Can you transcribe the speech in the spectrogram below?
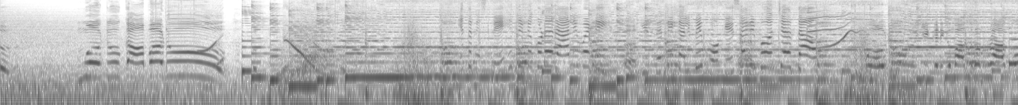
మోటు కాపాడు. ఇతని స్నేహితుడిని కూడా రానివ్వండి. ఇద్దరిని కలిపి ఒకేసారి భోంచేద్దాం మోటు ఇక్కడికి మాత్రం రాకు.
